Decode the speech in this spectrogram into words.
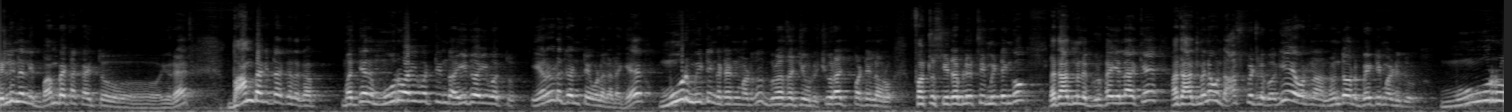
ಡೆಲ್ಲಿನಲ್ಲಿ ಬಾಂಬ್ ಅಟ್ಯಾಕ್ ಆಯಿತು ಇವರೇ. ಬಾಂಬ್ ಅಟ್ಯಾಕ್ ಆದಾಗ ಮಧ್ಯಾಹ್ನ ಮೂರು ಐವತ್ತಿಂದ ಐದು ಐವತ್ತು, ಎರಡು ಗಂಟೆ ಒಳಗಡೆಗೆ ಮೂರು ಮೀಟಿಂಗ್ ಅಟೆಂಡ್ ಮಾಡಿದ್ರು ಗೃಹ ಸಚಿವರು ಶಿವರಾಜ್ ಪಟೇಲ್ ಅವರು. First C W C meeting ಅದಾದಮೇಲೆ ಗೃಹ ಇಲಾಖೆ, ಅದಾದ್ಮೇಲೆ ಒಂದು ಹಾಸ್ಪಿಟ್ಲಿಗೆ ಹೋಗಿ ಅವ್ರನ್ನ ನೊಂದವರು ಭೇಟಿ ಮಾಡಿದ್ದು ಮೂರು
